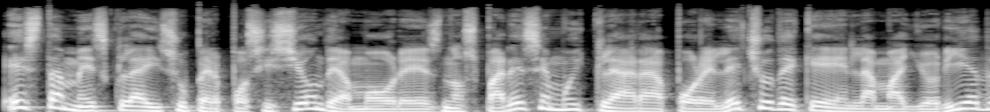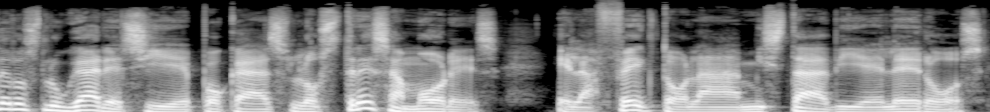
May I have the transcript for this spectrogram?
Esta mezcla y superposición de amores nos parece muy clara por el hecho de que en la mayoría de los lugares y épocas los tres amores, el afecto, la amistad y el eros,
